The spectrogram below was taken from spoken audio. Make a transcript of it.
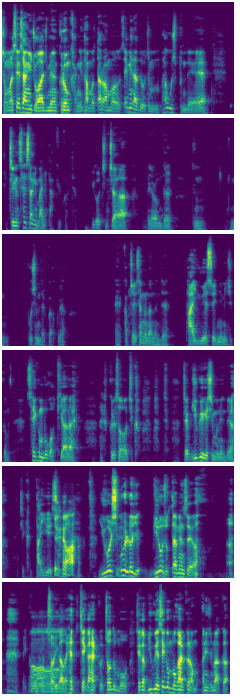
정말 세상이 좋아지면 그런 강의도 한번 따로 한번 세미나도 좀 하고 싶은데 지금 세상이 많이 바뀔 것 같아요. 이거 진짜 여러분들 좀, 좀 보시면 될 것 같고요. 예, 갑자기 생각났는데 바이 USA님이 지금 세금 보고 어떻게 하나요? 그래서 지금 제가 미국에 계신 분인데요. 지금 다 위에 있습니다. 아, 6월 15일로 미뤄줬다면서요. 뭐 어. 저희가 해, 제가 할 거, 저도 뭐 제가 미국에 세금 보고할 건 아니지만 아까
